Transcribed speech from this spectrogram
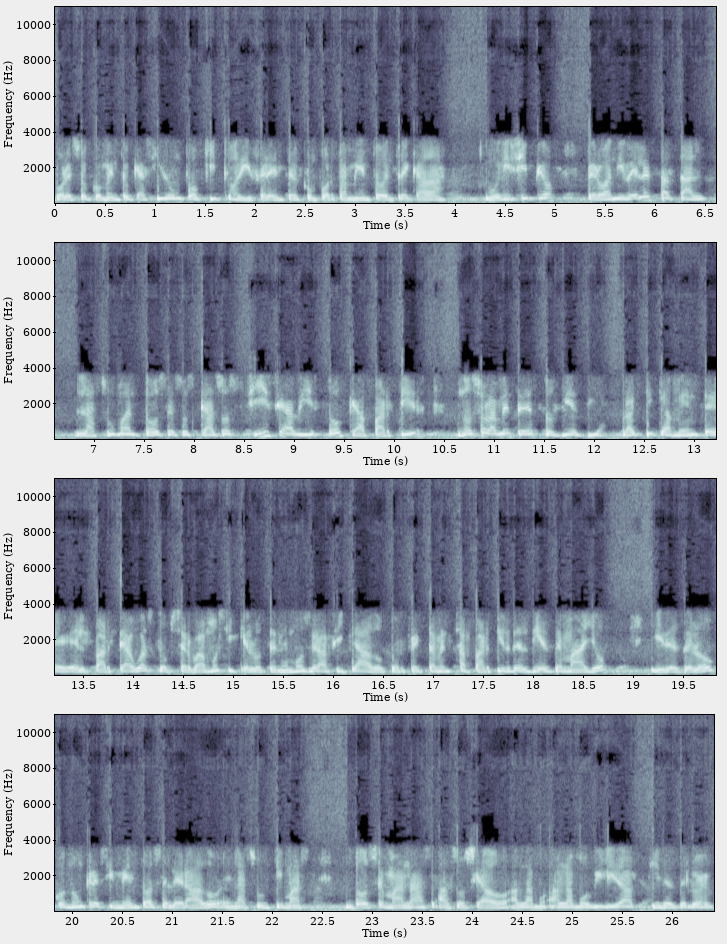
Por eso comento que ha sido un poquito diferente el comportamiento entre cada municipio, pero a nivel estatal, la suma en todos esos casos sí se ha visto que a partir no solamente de estos 10 días, prácticamente el parteaguas que observamos y que lo tenemos graficado perfectamente a partir del 10 de mayo y desde luego con un crecimiento acelerado en las últimas dos semanas asociado a la, a la movilidad, sí, desde luego.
